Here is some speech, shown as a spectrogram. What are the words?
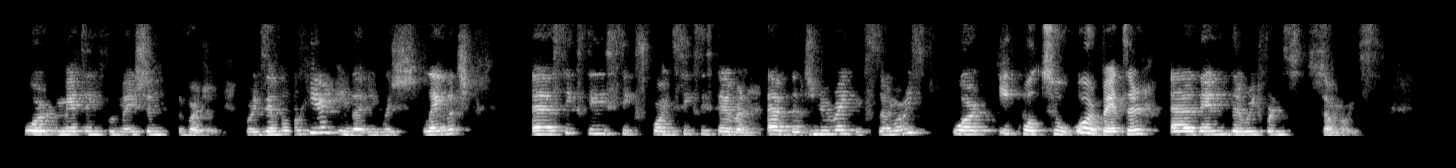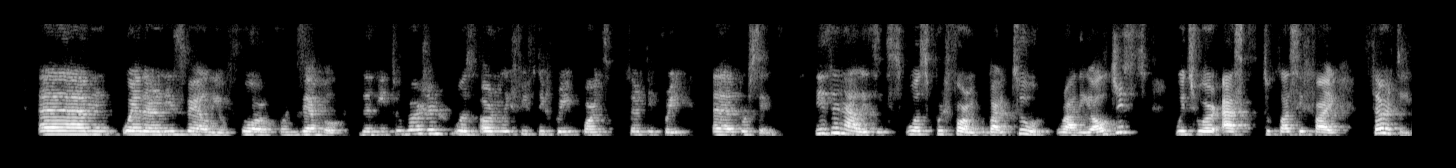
or meta information version. For example, here in the English language, 66.67 uh, of the generated summaries were equal to or better uh, than the reference summaries. Um, whether this value for, for example, the V2 version was only 53.33%. Uh, this analysis was performed by two radiologists which were asked to classify 30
